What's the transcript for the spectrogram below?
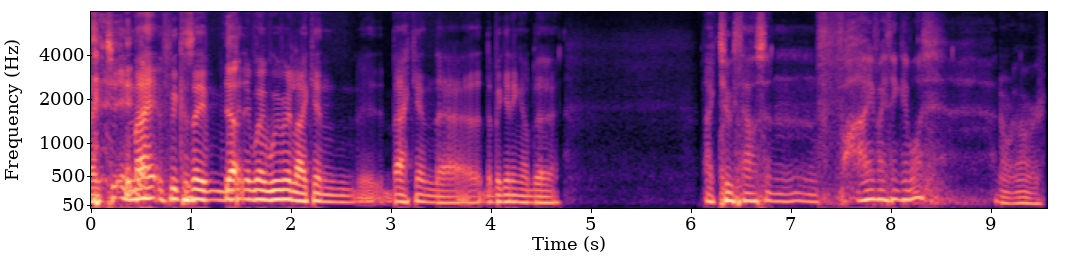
Like in my because I Yeah. when we were like in back in the, the beginning of the like 2005 I think it was. I don't remember.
